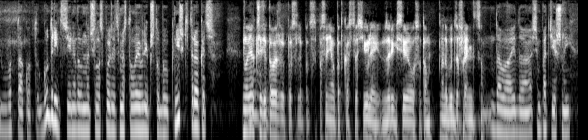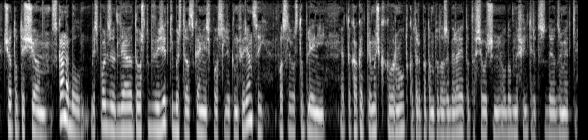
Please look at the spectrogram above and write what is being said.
Вот так вот. Goodreads я недавно начал использовать вместо LiveLib, чтобы книжки трекать. Ну, я, кстати, тоже после последнего подкаста с Юлей зарегистрировался там. Надо будет зафрендиться. Давай, да, симпатичный. Что тут еще? Scannable использую для того, чтобы визитки быстро отсканить после конференций, после выступлений. Это какая-то примочка к Evernote, который потом туда забирает. Это все очень удобно фильтрит, создает заметки.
